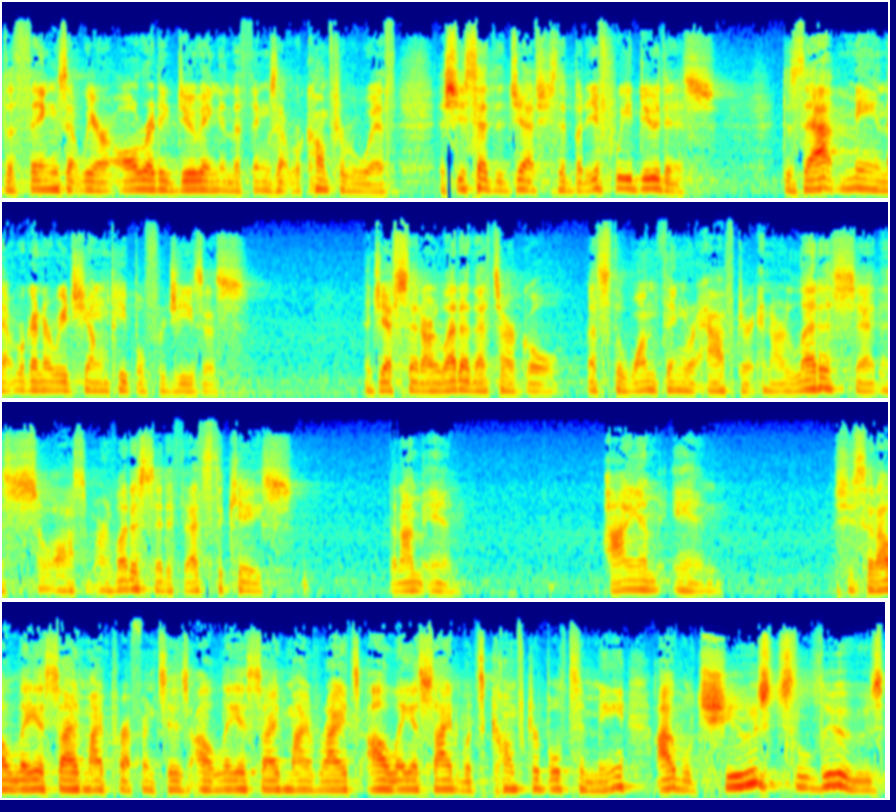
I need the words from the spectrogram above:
the things that we are already doing and the things that we're comfortable with. And she said to Jeff, she said, but if we do this, does that mean that we're going to reach young people for Jesus? And Jeff said, Arletta, that's our goal. That's the one thing we're after. And Arletta said, this is so awesome. Arletta said, if that's the case, then I'm in. I am in. She said, I'll lay aside my preferences. I'll lay aside my rights. I'll lay aside what's comfortable to me. I will choose to lose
